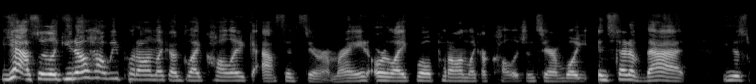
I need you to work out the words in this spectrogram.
Yeah, so like you know how we put on like a glycolic acid serum, right? Or like we'll put on like a collagen serum. Well, instead of that, you just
